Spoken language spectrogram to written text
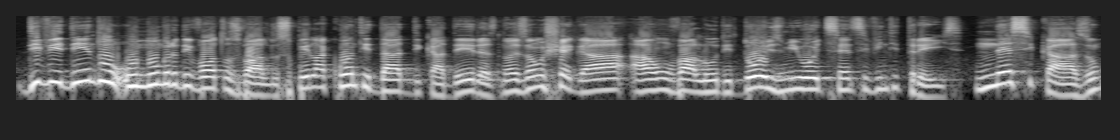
Dividindo o número de votos válidos pela quantidade de cadeiras, nós vamos chegar a um valor de 2.823. Nesse caso,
